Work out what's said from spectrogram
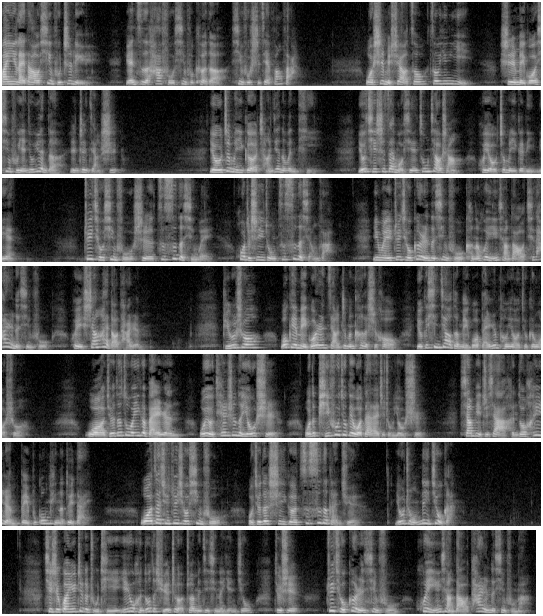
欢迎来到幸福之旅，源自哈佛幸福课的幸福实践方法。我是 Michelle 邹邹英毅，是美国幸福研究院的认证讲师。有这么一个常见的问题，尤其是在某些宗教上，会有这么一个理念：追求幸福是自私的行为，或者是一种自私的想法，因为追求个人的幸福可能会影响到其他人的幸福，会伤害到他人。比如说，我给美国人讲这门课的时候，有个信教的美国白人朋友就跟我说：“我觉得作为一个白人，我有天生的优势，我的皮肤就给我带来这种优势。相比之下，很多黑人被不公平的对待。我再去追求幸福，我觉得是一个自私的感觉，有种内疚感。”其实，关于这个主题，也有很多的学者专门进行了研究，就是。追求个人幸福会影响到他人的幸福吗？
